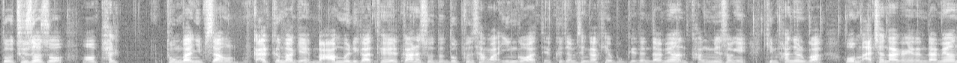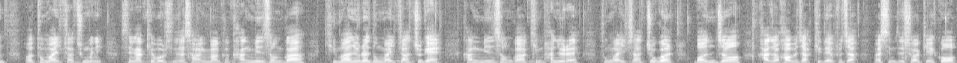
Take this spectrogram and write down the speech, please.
또두 선수 어, 팔 동반 입상을 깔끔하게 마무리가 될 가능성도 높은 상황인 것 같아요. 그 점 생각해 보게 된다면 강민성이 김한율과 호흡 맞춰 나가게 된다면 어, 동반 입상 충분히 생각해 볼 수 있는 상황인 만큼 강민성과 김한율의 동반 입상 쪽에 강민성과 김한율의 동반 입상 쪽을 먼저 가져가 보자 기대해 보자 말씀드릴 수가 있겠고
